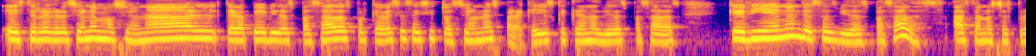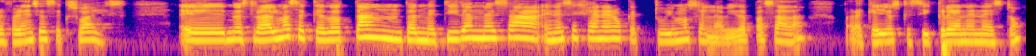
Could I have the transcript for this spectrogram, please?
este, regresión emocional, terapia de vidas pasadas, porque a veces hay situaciones para aquellos que creen las vidas pasadas que vienen de esas vidas pasadas, hasta nuestras preferencias sexuales. Eh, nuestra alma se quedó tan, tan metida en, esa, en ese género que tuvimos en la vida pasada, para aquellos que sí crean en esto,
